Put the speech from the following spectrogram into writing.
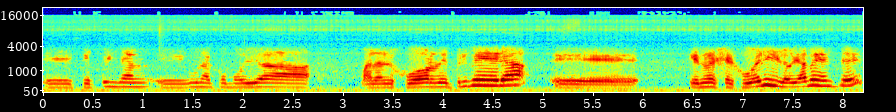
que tengan una comodidad para el jugador de primera, que no es el juvenil, obviamente,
